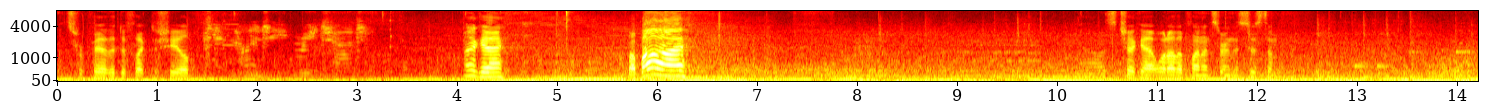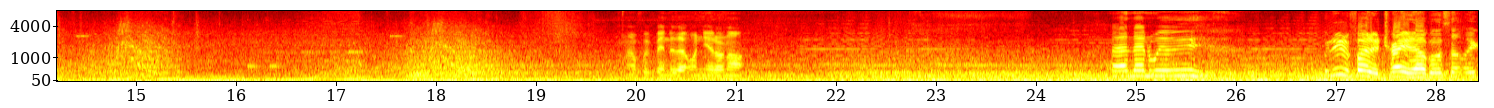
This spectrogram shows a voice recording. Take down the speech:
Let's repair the deflector shield. Technology recharge. Okay. Bye-bye! Now let's check out what other planets are in the system. Been to that one yet or not. And then we we need to find a trade hub or something.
